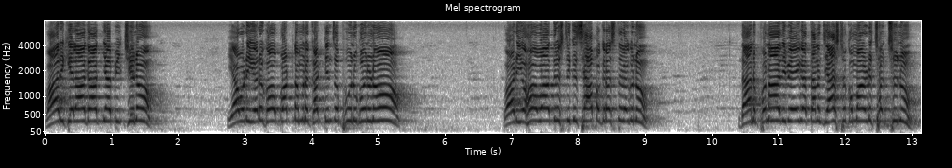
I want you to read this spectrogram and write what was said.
వారికి ఇలాగ ఆజ్ఞాపించును. ఎవడు ఎరుకో పట్టణమును కట్టించ పూనుకొనును. వాడు యహోవా దృష్టికి శాపగ్రస్తులగును దాని పునాది వేయగా తన జ్యేష్ఠ కుమారుడు చచ్చును.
